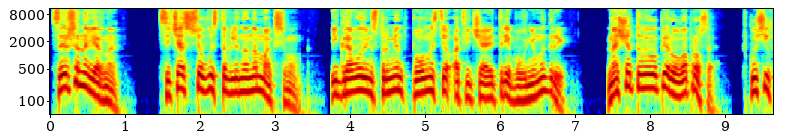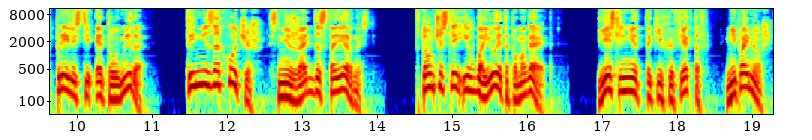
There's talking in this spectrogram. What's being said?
Совершенно верно. Сейчас все выставлено на максимум. Игровой инструмент полностью отвечает требованиям игры. Насчет твоего первого вопроса. Вкусив прелести этого мира, ты не захочешь снижать достоверность. В том числе и в бою это помогает. Если нет таких эффектов, не поймешь,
